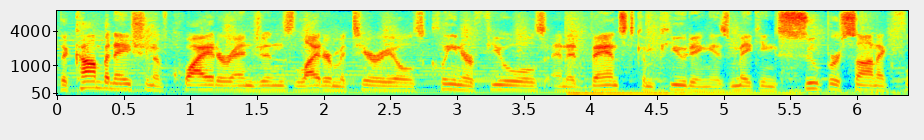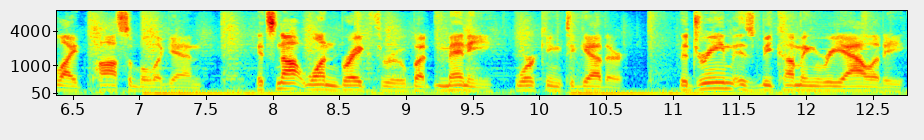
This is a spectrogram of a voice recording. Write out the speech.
The combination of quieter engines, lighter materials, cleaner fuels, and advanced computing is making supersonic flight possible again. It's not one breakthrough but many, working together. The dream is becoming reality.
